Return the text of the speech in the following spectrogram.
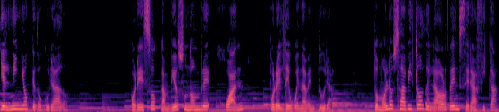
Y el niño quedó curado. Por eso cambió su nombre Juan por el de Buenaventura tomó los hábitos de la orden seráfica,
